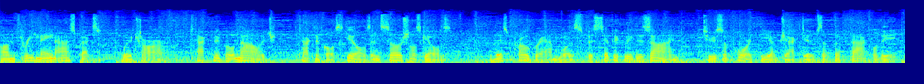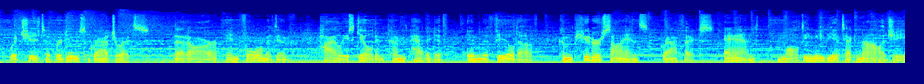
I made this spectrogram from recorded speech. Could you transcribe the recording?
on three main aspects, which are technical knowledge, technical skills and social skills. This program was specifically designed to support the objectives of the faculty, which is to produce graduates that are informative, highly skilled and competitive in the field of computer science, graphics, and multimedia technology.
